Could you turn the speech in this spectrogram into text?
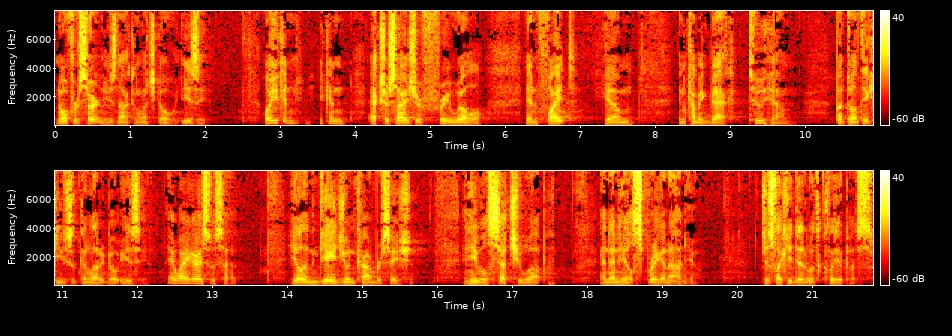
Know for certain he's not going to let you go easy. Oh, you can, you can exercise your free will and fight him in coming back to him, but don't think he's going to let it go easy. Hey, why are you guys so sad? He'll engage you in conversation and he will set you up and then he'll spring it on you, just like he did with Cleopas.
